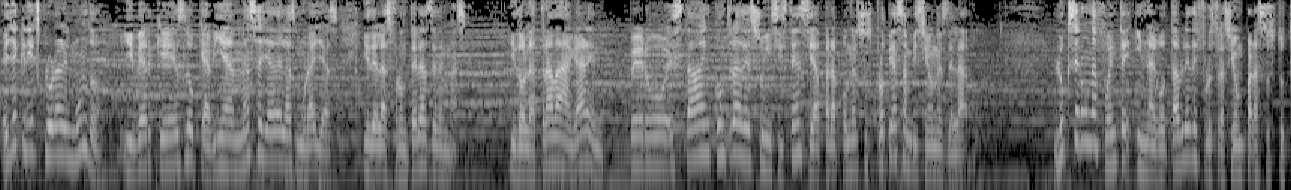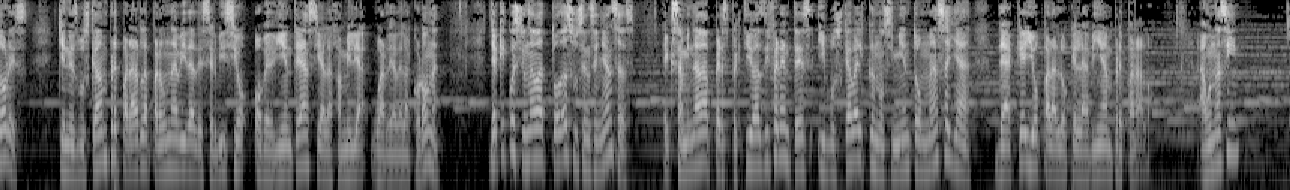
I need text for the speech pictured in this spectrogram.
Ella quería explorar el mundo y ver qué es lo que había más allá de las murallas y de las fronteras de Demacia. Idolatraba a Garen, pero estaba en contra de su insistencia para poner sus propias ambiciones de lado. Lux era una fuente inagotable de frustración para sus tutores, quienes buscaban prepararla para una vida de servicio obediente hacia la familia Guardia de la Corona, ya que cuestionaba todas sus enseñanzas, examinaba perspectivas diferentes y buscaba el conocimiento más allá de aquello para lo que la habían preparado. Aún así,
